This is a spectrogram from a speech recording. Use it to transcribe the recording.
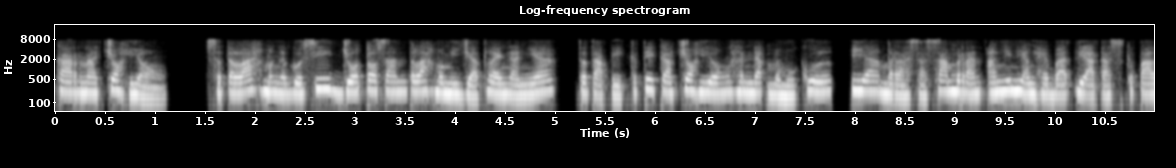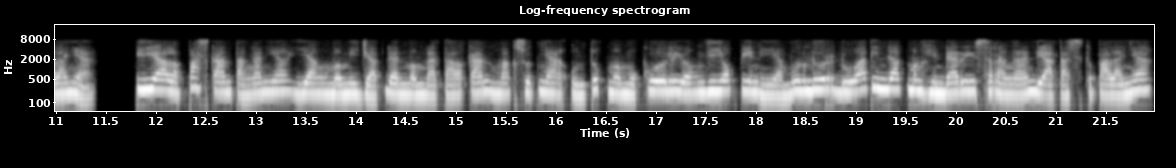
karena Cho Hyong. Setelah mengegosi jotosan telah memijat lengannya, tetapi ketika Cho Hyong hendak memukul, ia merasa sambaran angin yang hebat di atas kepalanya. Ia lepaskan tangannya yang memijat dan membatalkan maksudnya untuk memukul Liong Giokpin. Ia mundur dua tindak menghindari serangan di atas kepalanya,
